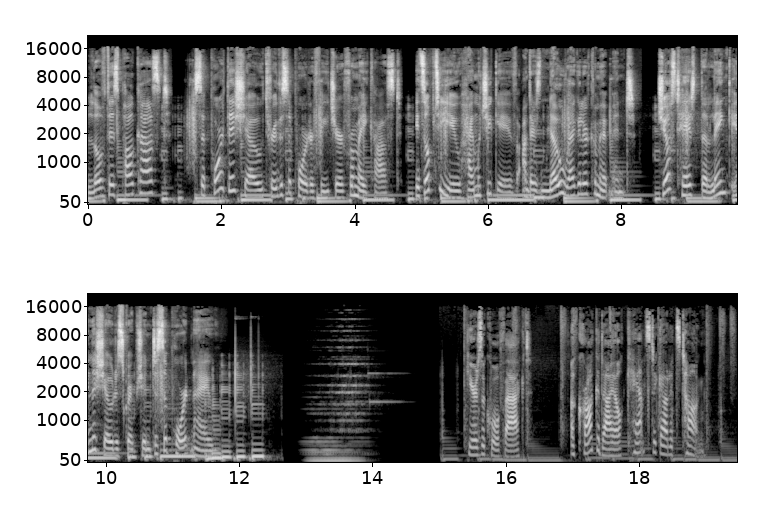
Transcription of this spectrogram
Love this podcast? Support this show through the supporter feature from ACAST. It's up to you how much you give, and there's no regular commitment. Just hit the link in the show description to support now. Here's a cool fact a crocodile can't stick out its tongue.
